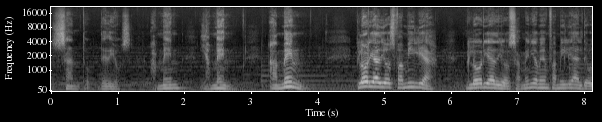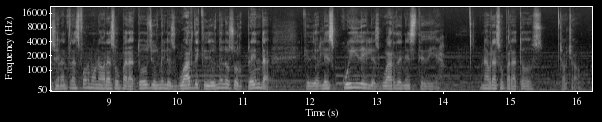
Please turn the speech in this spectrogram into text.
Santo de Dios. Amén y amén. Amén. Gloria a Dios familia. Gloria a Dios. Amén y amén familia. El devocional transforma. Un abrazo para todos. Dios me les guarde. Que Dios me los sorprenda. Que Dios les cuide y les guarde en este día. Un abrazo para todos. Chao, chao.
